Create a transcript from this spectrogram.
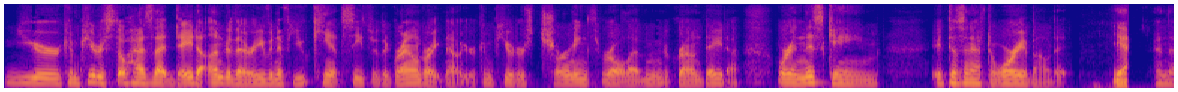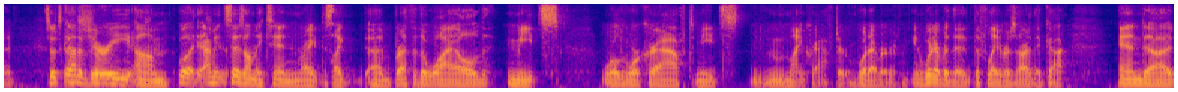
your computer still has that data under there, even if you can't see through the ground right now. Your computer's churning through all that underground data. Where in this game, it doesn't have to worry about it. Yeah. And that So it's got a very um well I mean it says on the tin, right? It's like uh, Breath of the Wild meets World of Warcraft meets Minecraft or whatever, you know, whatever the the flavors are they've got. And uh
